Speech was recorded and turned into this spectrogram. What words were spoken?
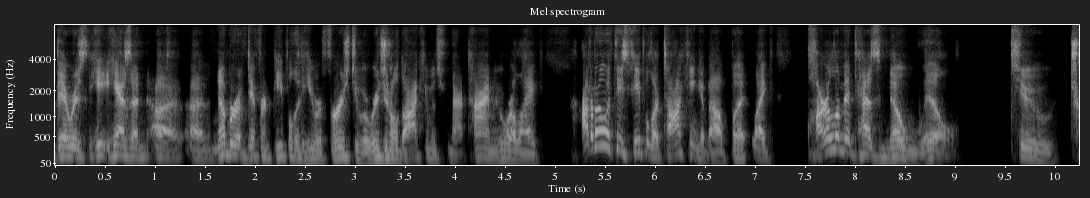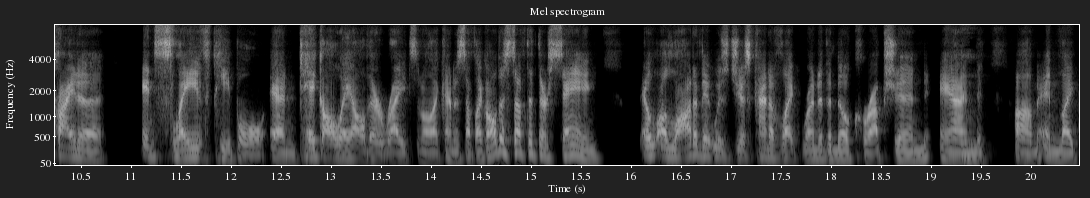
there was he, he has a, a, a, number of different people that he refers to original documents from that time who were like i don't know what these people are talking about but like parliament has no will to try to enslave people and take away all their rights and all that kind of stuff like all the stuff that they're saying a, lot of it was just kind of like run of the mill corruption and mm-hmm. um and like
